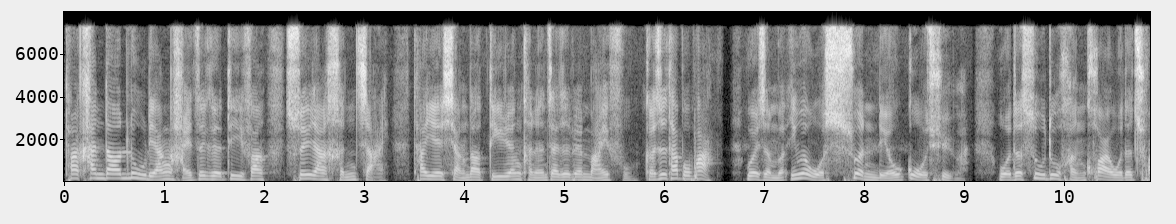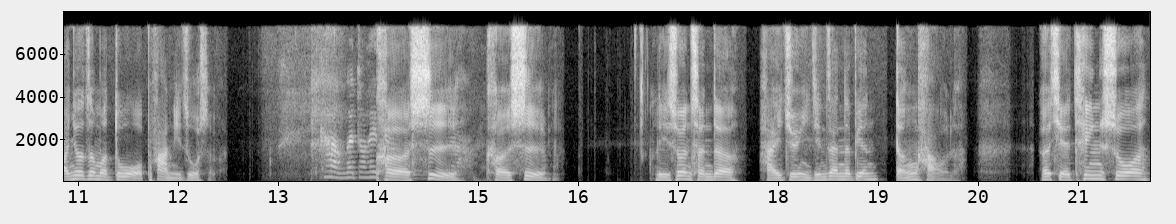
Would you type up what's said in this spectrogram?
他看到陆良海这个地方虽然很窄，他也想到敌人可能在这边埋伏，可是他不怕，为什么？因为我顺流过去嘛，我的速度很快，我的船又这么多，我怕你做什么？可是，可是。李顺成的海军已经在那边等好了，而且听说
